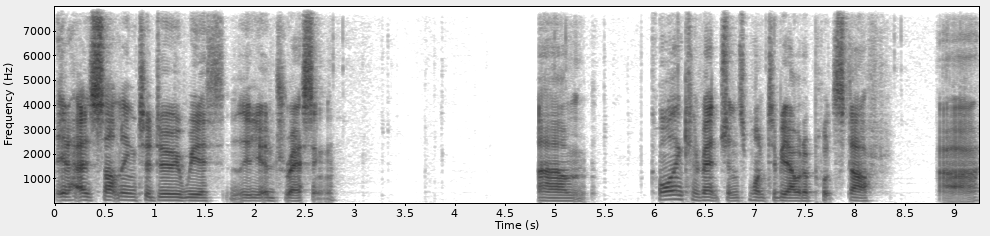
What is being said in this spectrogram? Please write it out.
it has something to do with the addressing. Um, calling conventions want to be able to put stuff uh,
